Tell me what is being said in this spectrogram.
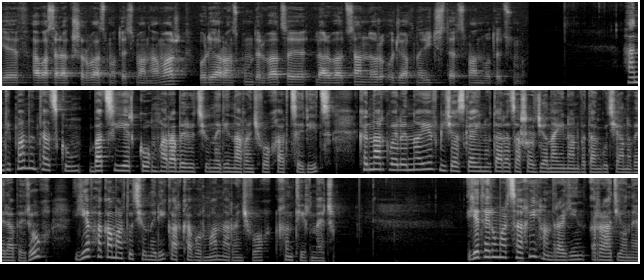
եւ հավասարակշռված մոտեցման համար, որի առանցքում դրված է լարվածության նոր օջախների չստեղծման մոտեցումը։ Հանդիպան ընթացքում բացի երկկողմ հարաբերություններին առնչվող հարցերից քննարկվել են նաև միջազգային ու տարածաշրջանային անվտանգությանը վերաբերող եւ հակամարտությունների կարգավորման առնչվող խնդիրներ։ Եթերում Արցախի հանրային ռադիոն է։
